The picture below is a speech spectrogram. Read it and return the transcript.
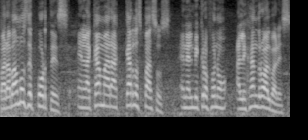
Para Vamos Deportes, en la cámara Carlos Pasos, en el micrófono Alejandro Álvarez.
